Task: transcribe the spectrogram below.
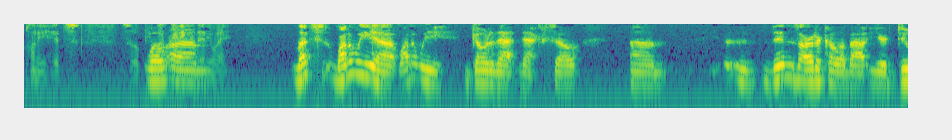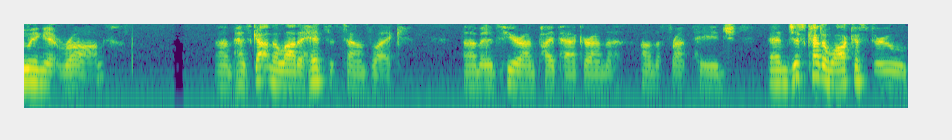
plenty of hits, so people Well, um, it anyway. let's why don't we uh, why don't we go to that next? So, um, Vin's article about you're doing it wrong um, has gotten a lot of hits. It sounds like, um, and it's here on Pipe Hacker on the on the front page. And just kind of walk us through,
